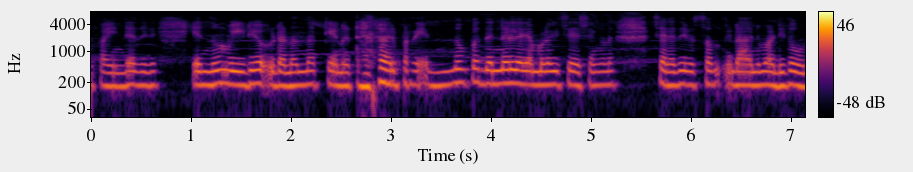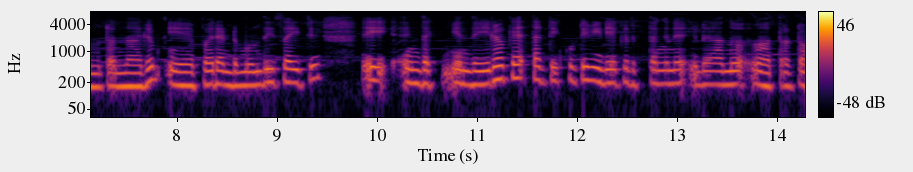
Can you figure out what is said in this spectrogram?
അപ്പോൾ അതിന്റെ അതിൽ എന്നും വീഡിയോ ഇടണം എന്നൊക്കെയാണ് കേട്ടോ എല്ലാവരും പറയും എന്നും ഇപ്പോൾ തന്നെയല്ലേ നമ്മളെ വിശേഷങ്ങൾ. ചില ദിവസം ഇടാനും മടി തോന്നിട്ട്. എന്നാലും ഇപ്പോൾ രണ്ട് മൂന്ന് ദിവസമായിട്ട് ഈ എന്തൊക്കെ എന്തെങ്കിലുമൊക്കെ തട്ടിക്കുട്ടി വീഡിയോ ഒക്കെ എടുത്ത് അങ്ങനെ ഇടുക എന്ന് മാത്രം കേട്ടോ.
